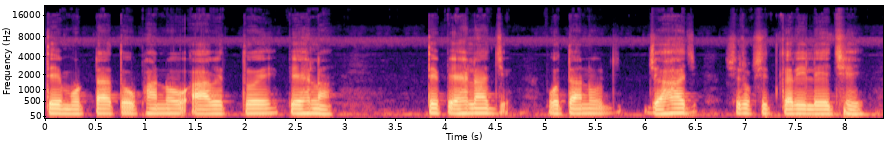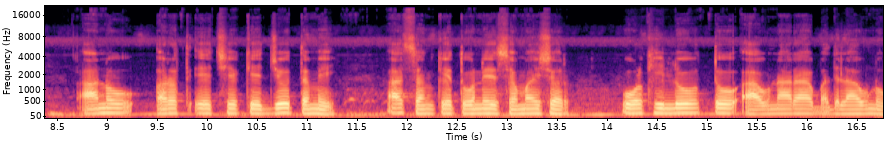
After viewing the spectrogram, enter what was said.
તે મોટા તોફાનો આવે તો પહેલાં, તે પહેલાં જ પોતાનું જહાજ સુરક્ષિત કરી લે છે. આનો અર્થ એ છે કે જો તમે આ સંકેતોને સમયસર ઓળખી લો તો આવનારા બદલાવનો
